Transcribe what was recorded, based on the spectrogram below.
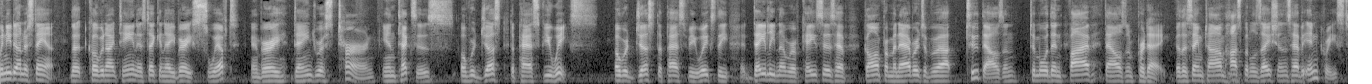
We need to understand that COVID 19 has taken a very swift and very dangerous turn in Texas over just the past few weeks. Over just the past few weeks, the daily number of cases have gone from an average of about 2,000 to more than 5,000 per day. At the same time, hospitalizations have increased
